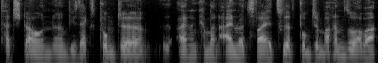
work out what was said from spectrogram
Touchdown irgendwie sechs Punkte, dann kann man ein oder zwei Zusatzpunkte machen, so, aber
